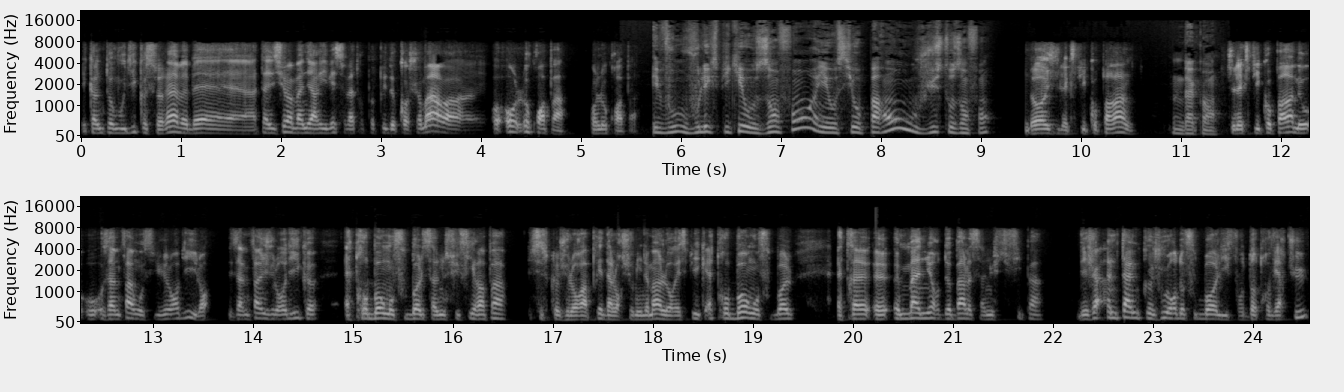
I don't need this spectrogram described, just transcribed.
et quand on vous dit que ce rêve, ben, attention, avant d'y arriver, ça va être un peu plus de cauchemar, euh, on ne le croit pas. On le croit pas. Et vous, vous l'expliquez aux enfants et aussi aux parents ou juste aux enfants? Non, je l'explique aux parents. D'accord. Je l'explique aux parents, mais aux, enfants aussi, je leur dis. Les enfants, je leur dis que être bon au football, ça ne suffira pas. C'est ce que je leur apprends dans leur cheminement, je leur explique. Être bon au football, être un, un manieur de balle, ça ne suffit pas. Déjà, en tant que joueur de football, il faut d'autres vertus.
